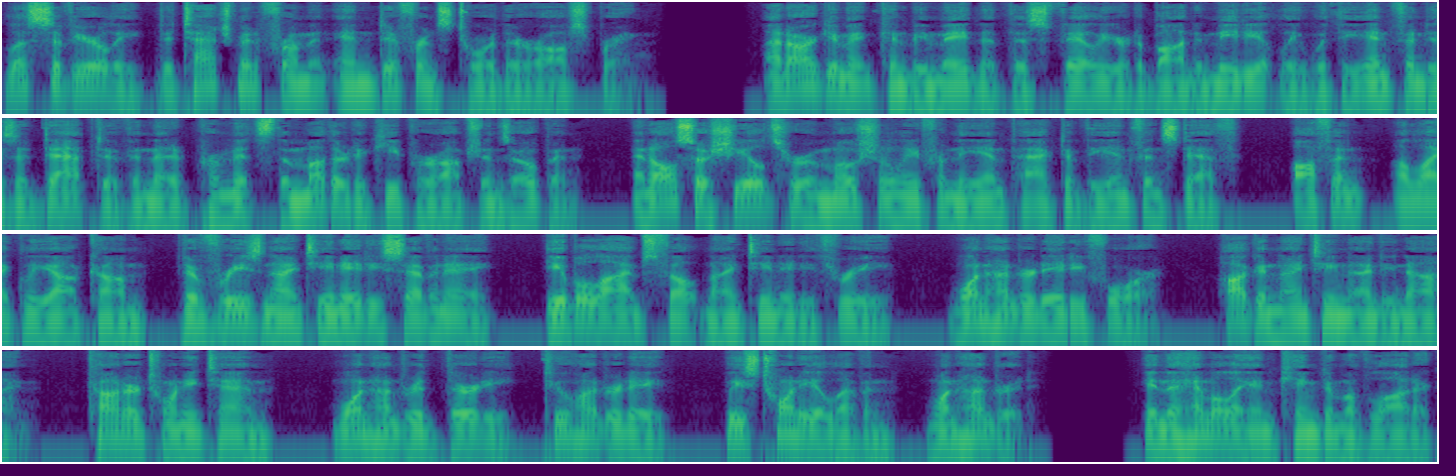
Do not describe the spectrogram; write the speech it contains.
less severely, detachment from and indifference toward their offspring. An argument can be made that this failure to bond immediately with the infant is adaptive in that it permits the mother to keep her options open, and also shields her emotionally from the impact of the infant's death, often, a likely outcome. De Vries 1987a, Eibl-Eibesfeldt 1983, 184, Hagen 1999, Konner 2010, 130, 208, Lees 2011, 100. In the Himalayan kingdom of Ladakh,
